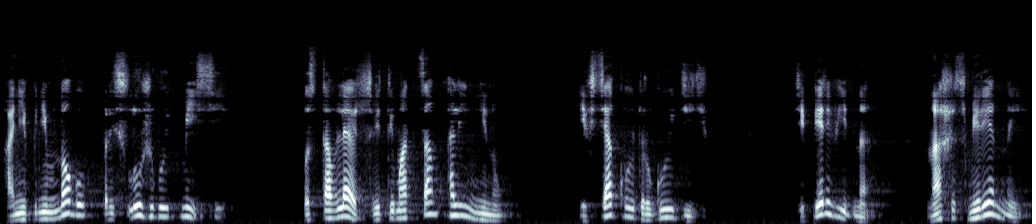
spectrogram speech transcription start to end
Они понемногу прислуживают миссии, поставляют святым отцам оленину и всякую другую дичь. Теперь видно, наши смиренные,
